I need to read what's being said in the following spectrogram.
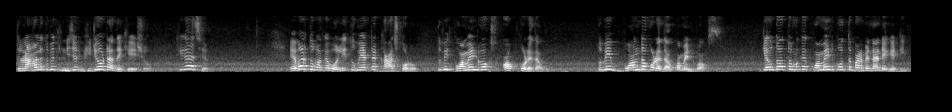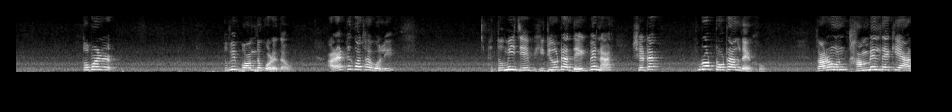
তো না হলে তুমি নিজের ভিডিওটা দেখে এসো, ঠিক আছে? এবার তোমাকে বলি, তুমি একটা কাজ করো, তুমি কমেন্ট বক্স অফ করে দাও। তুমি বন্ধ করে দাও কমেন্ট বক্স কেউ তো আর তোমাকে কমেন্ট করতে পারবে না নেগেটিভ তোমার, তুমি বন্ধ করে দাও। আর একটা কথা বলি। তুমি যে ভিডিওটা দেখবে না, সেটা পুরো টোটাল দেখো। কারণ থাম্বেল দেখে আর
